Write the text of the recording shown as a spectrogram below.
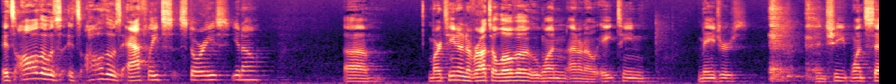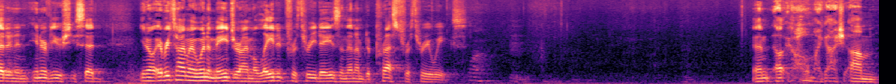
It's all those. It's all those athletes' stories, you know. Um, Martina Navratilova, who won I don't know 18 majors, and she once said in an interview, she said, "You know, every time I win a major, I'm elated for three days, and then I'm depressed for three weeks." And uh, oh my gosh, um,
